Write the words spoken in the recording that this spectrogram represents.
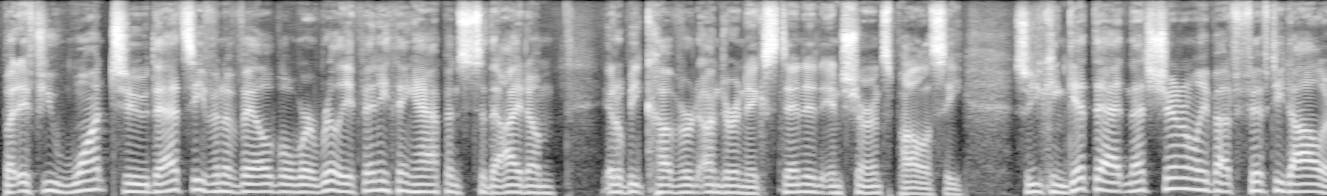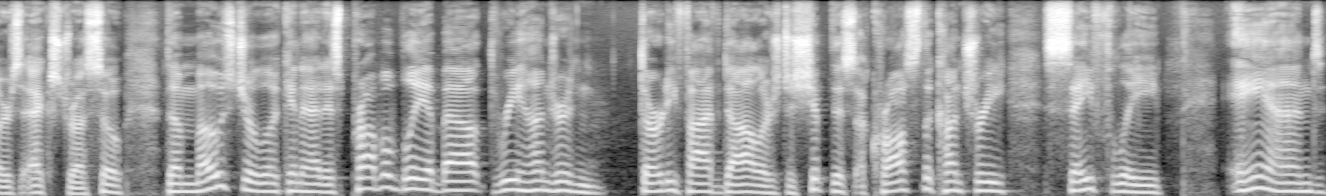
But if you want to, that's even available available where really, if anything happens to the item, it'll be covered under an extended insurance policy. So you can get that, and that's generally about $50 extra. So the most you're looking at is probably about 300 $35 to ship this across the country safely and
